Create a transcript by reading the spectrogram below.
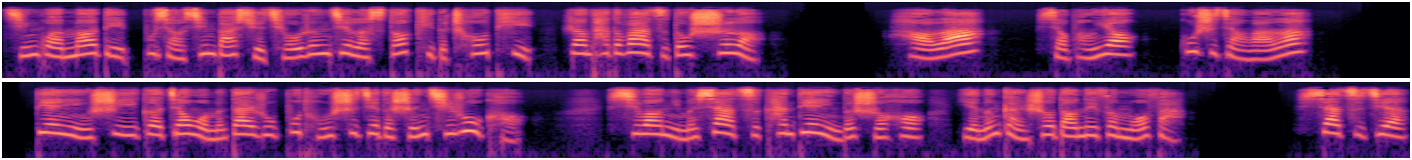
尽管 Muddy 不小心把雪球扔进了 Stocky 的抽屉，让他的袜子都湿了。好啦，小朋友，故事讲完了。电影是一个将我们带入不同世界的神奇入口。希望你们下次看电影的时候也能感受到那份魔法。下次见，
